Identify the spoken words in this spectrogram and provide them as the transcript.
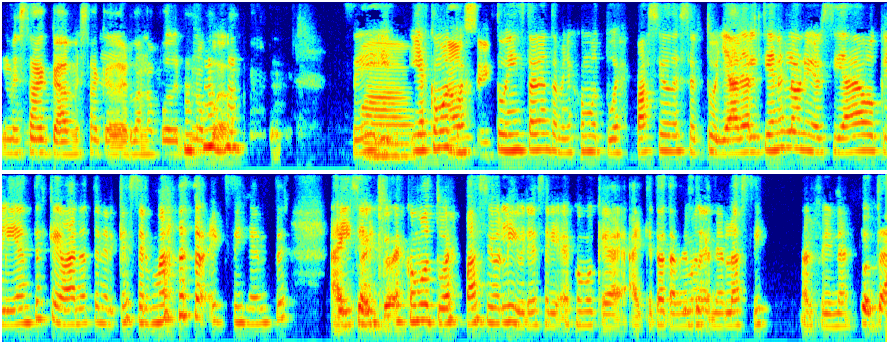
me saca, me saca de verdad, no puedo, no puedo. Sí, y- Wow. y, es como No, tu, sí. tu Instagram también es como tu espacio de ser tú. Ya tienes la universidad o clientes que van a tener que ser más exigentes. Ahí tienes- es como tu espacio libre, sería, es como que hay, hay que tratar de Exacto. mantenerlo así al final. Total,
